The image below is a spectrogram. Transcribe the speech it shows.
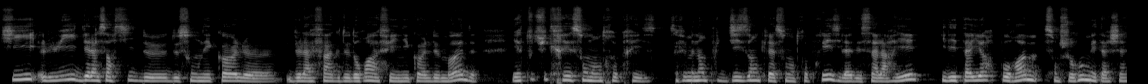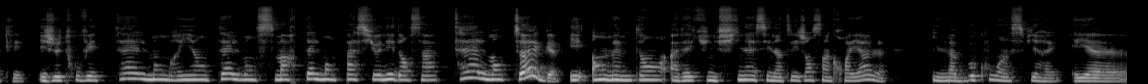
qui, lui, dès la sortie de, son école euh, de la fac de droit, a fait une école de mode et a tout de suite créé son entreprise. Ça fait maintenant plus de 10 ans qu'il a son entreprise, il a des salariés, il est tailleur pour hommes, son showroom est à Châtelet. Et je le trouvais tellement brillant, tellement smart, tellement passionné dans tellement thug, et en même temps avec une finesse et une intelligence incroyable il m'a beaucoup inspiré. Et euh,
